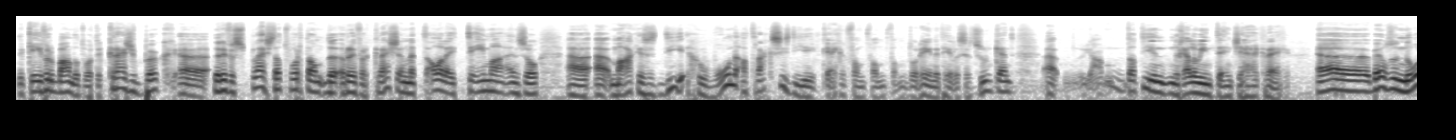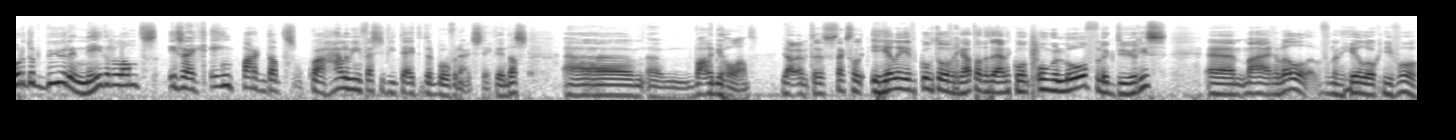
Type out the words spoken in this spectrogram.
De Keverbaan, dat wordt de Crashbug. eh, de River Splash, dat wordt dan de River Crash. En met allerlei thema en zo eh, eh, maken ze die gewone attracties die je eigenlijk van, van, van doorheen het hele seizoen kent, eh, ja, dat die een Halloween tentje herkrijgen. Eh, bij onze noorderbuur in Nederland is er eigenlijk één park dat qua Halloween festiviteiten er bovenuit stikt. En dat is eh, eh, Walibi Holland. Ja, we hebben het er straks al heel even kort over gehad dat het eigenlijk gewoon ongelooflijk duur is. Maar wel van een heel hoog niveau.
